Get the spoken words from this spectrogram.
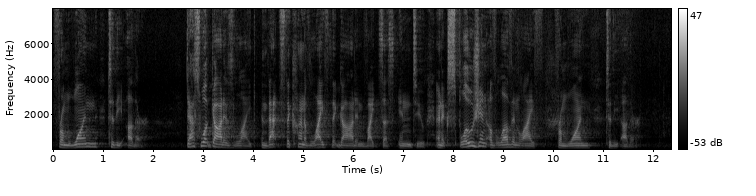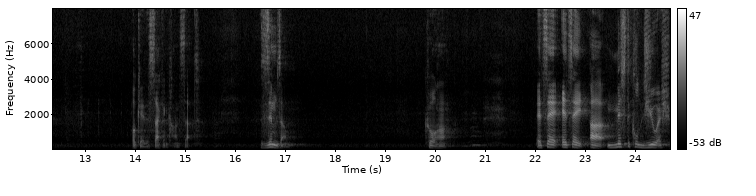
from one to the other. That's what God is like, and that's the kind of life that God invites us into an explosion of love and life from one to the other. Okay, the second concept Tsimtsum. Cool, huh? It's a, it's a uh, mystical Jewish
